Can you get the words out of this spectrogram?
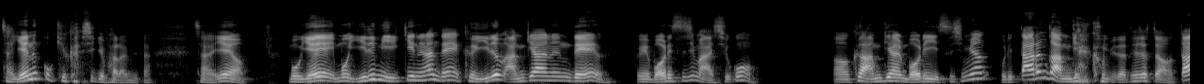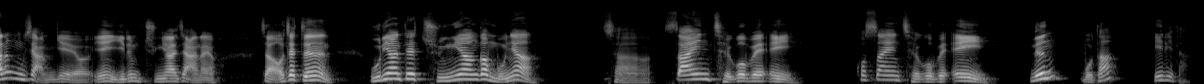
자, 얘는 꼭 기억하시기 바랍니다. 자, 얘요. 뭐, 얘, 뭐, 이름이 있기는 한데, 그 이름 암기하는데 왜 머리 쓰지 마시고, 어, 그 암기할 머리 있으시면, 우리 다른 거 암기할 겁니다. 되셨죠? 다른 공식 암기해요. 얘 이름 중요하지 않아요. 자, 어쨌든, 우리한테 중요한 건 뭐냐? 자, 사인 제곱의 A, 코사인 제곱의 A는 뭐다? 1이다.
